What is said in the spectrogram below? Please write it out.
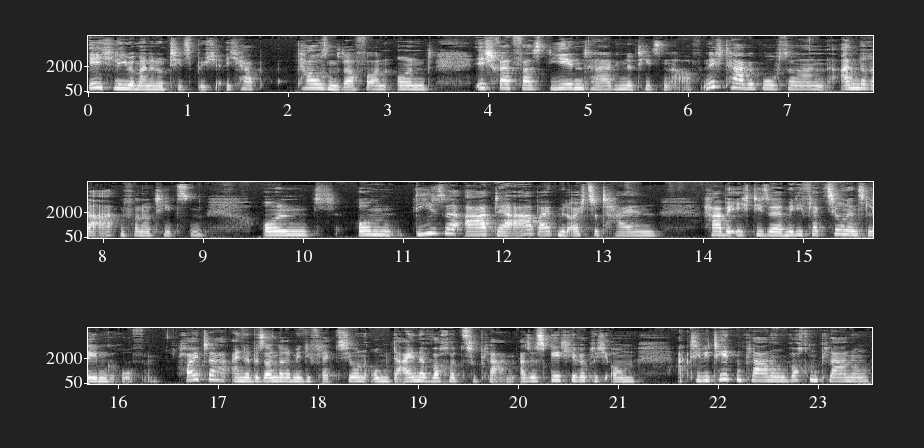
Ich liebe meine Notizbücher. Ich habe tausende davon und ich schreibe fast jeden Tag Notizen auf. Nicht Tagebuch, sondern andere Arten von Notizen. Und um diese Art der Arbeit mit euch zu teilen, habe ich diese Mediflexion ins Leben gerufen. Heute eine besondere Mediflexion, um deine Woche zu planen. Also es geht hier wirklich um Aktivitätenplanung, Wochenplanung,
